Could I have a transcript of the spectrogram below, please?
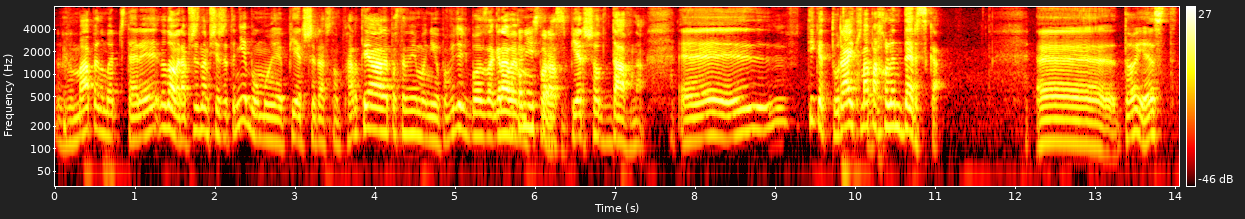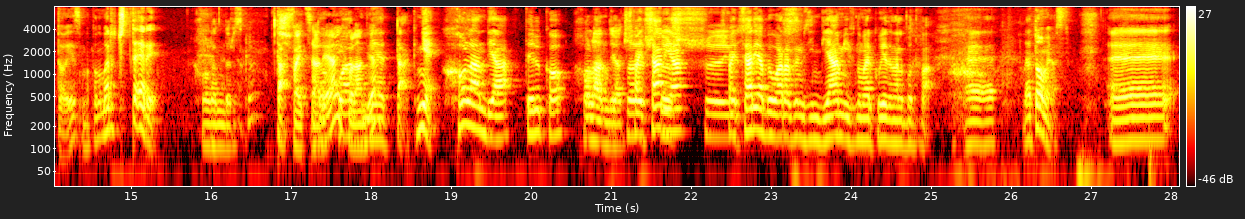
W mapę numer 4. No dobra, przyznam się, że to nie był mój pierwszy raz tą partię, ale postanowiłem o niej opowiedzieć, bo No zagrałem nie po raz pierwszy od dawna. E, Ticket to Ride, mapa holenderska. E, to jest, to jest mapa numer 4. Holenderska? Tak, Szwajcaria i Holandia? Tak, nie, Holandia, tylko Holandia. Holandia. Już- Szwajcaria, już, y, jest- Szwajcaria była razem z Indiami w numerku 1 albo 2. E, natomiast e,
